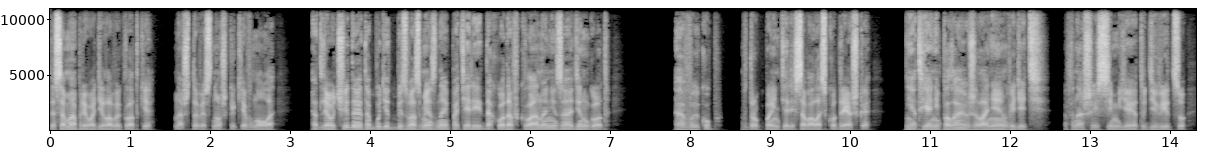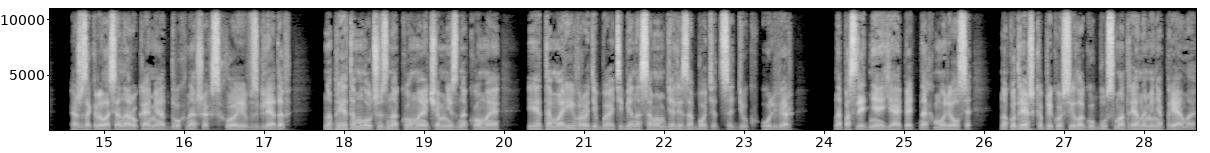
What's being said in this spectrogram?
Ты сама приводила выкладки», — на что Веснушка кивнула. «А для Учида это будет безвозмездной потерей доходов клана не за один год». «А выкуп?» Вдруг поинтересовалась кудряшка. «Нет, я не пылаю желанием видеть в нашей семье эту девицу». Аж закрылась она руками от двух наших с Хлоей взглядов. «Но при этом лучше знакомая, чем незнакомая. И эта Мари вроде бы о тебе на самом деле заботится, Дюк Ульвер». На последнее я опять нахмурился, но кудряшка прикусила губу, смотря на меня прямо.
